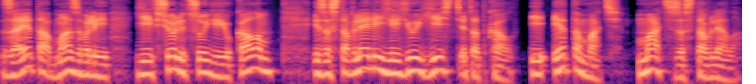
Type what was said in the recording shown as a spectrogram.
за это обмазывали ей все лицо ее калом и заставляли ее есть этот кал. И это мать, мать заставляла.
